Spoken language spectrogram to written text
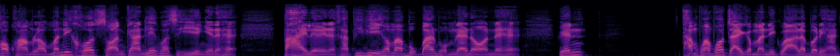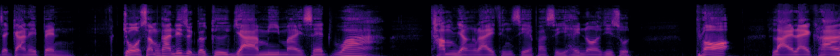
ข้อความเรามันนี่โค้ดสอนการเลี่ยงภาษีอย่างเงี้ยนะฮะตายเลยนะครับ พี่ๆเข้ามาบุกบ้านผมแน่นอนนะฮะเพราะฉะนั้นทำความเข้าใจกับมันดีกว่า แล้วบริหารจัดการให้เป็น โจทย์สำคัญที่สุดก็คือ อย่ามี mindset ว่าทำอย่างไรถึงเสียภาษีให้น้อยที่สุด เพราะหลายๆ ครั้ง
